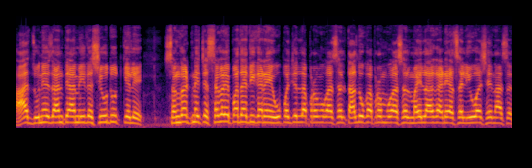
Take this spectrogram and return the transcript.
आज जुने जाणते आम्ही इथं शिवदूत केले. संघटनेचे सगळे पदाधिकारी उपजिल्हा प्रमुख असेल तालुका प्रमुख असेल महिला आघाडी असेल युवा सेना असेल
